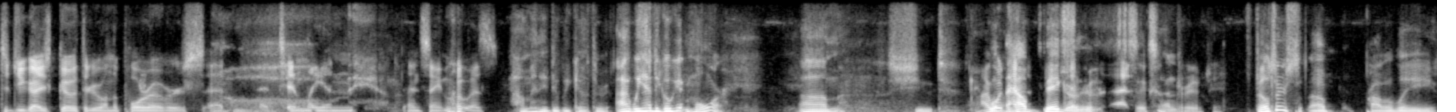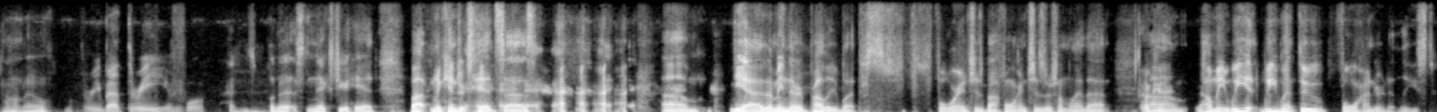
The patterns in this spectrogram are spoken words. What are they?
did you guys go through on the pour overs at, Oh, at Tinley and and St. Louis? How many did we go through? I we had to go get more. Um, shoot, I Well, would how big are they? Six hundred, filters? Uh, probably I don't know. three by three or four. Just Put it next to your head, about McKendrick's head size. Um, yeah, I mean they're probably what four inches by four inches or something like that. Okay. Um, I mean we we went through 400 at least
